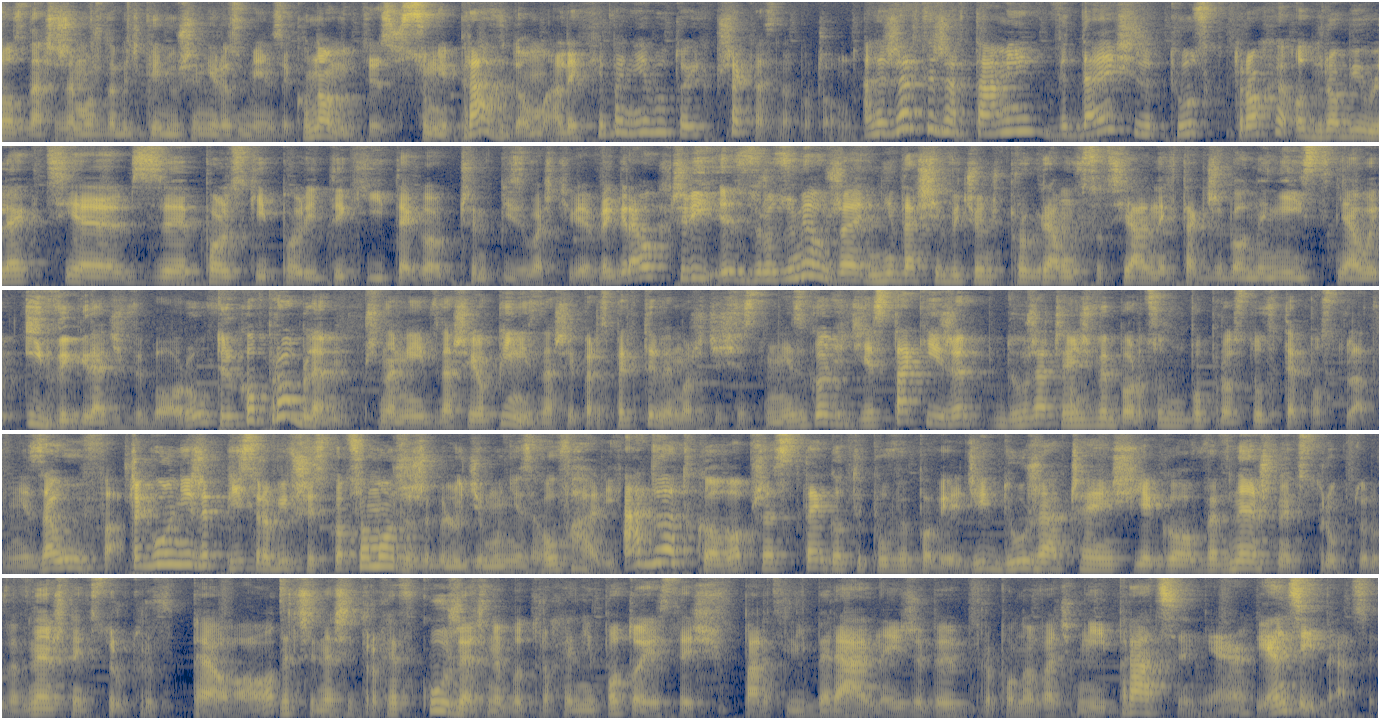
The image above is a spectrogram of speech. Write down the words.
co oznacza, że można być geniuszem nie rozumiejąc ekonomii. To jest w sumie prawdą, ale chyba nie był to ich przekaz na początku. Ale żarty żartami, wydaje się, że Tusk trochę odrobił lekcję z polskiej polityki i tego, czym PiS właściwie wygrał, czyli zrozumiał, że nie da się wyciąć programów socjalnych tak, żeby one nie istniały i wygrać wyborów. Tylko problem, przynajmniej w naszej opinii, z naszej perspektywy, możecie się z tym nie zgodzić, jest taki, że duża część wyborców mu po prostu w te postulaty nie zaufa. Szczególnie, że PiS robi wszystko, co może, żeby ludzie mu nie zaufali. A dodatkowo przez tego typu wypowiedzi duża część jego wewnętrznych struktur, wewnętrznych struktur w PO zaczyna się trochę wkurzać, no bo trochę nie po to jesteś w partii liberalnej, żeby proponować mniej pracy, nie? Więcej pracy.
